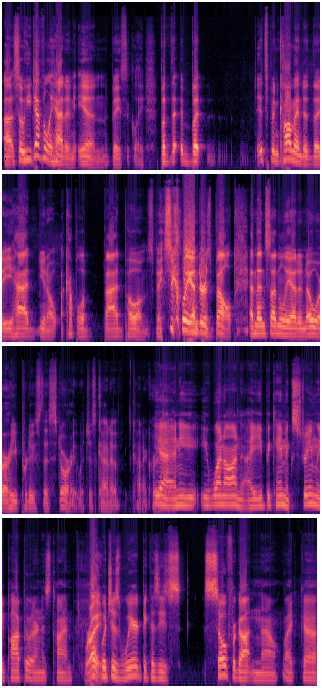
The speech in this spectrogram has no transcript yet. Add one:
Uh, so he definitely had an in, basically. But the, but it's been commented that he had you know a couple of bad poems basically under his belt, and then suddenly out of nowhere he produced this story, which is kind of kind of crazy. Yeah, and he, he went on. Uh, he became extremely popular in his time. Right. Which is weird because he's so forgotten now. Like, uh,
